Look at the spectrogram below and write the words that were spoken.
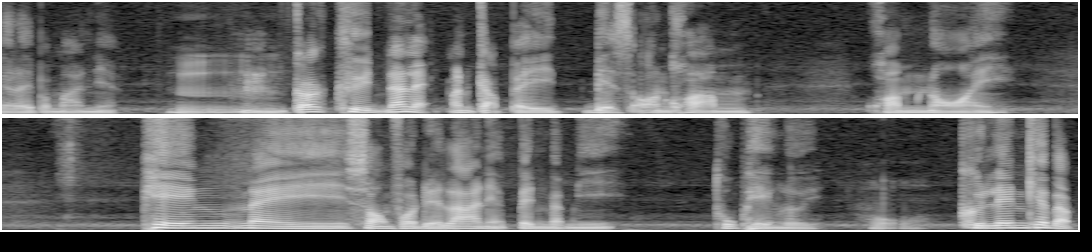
อะไรประมาณเนี้ยอืมอืมก็คือนั่นแหละมันกลับไป based on ความความน้อย เพลงใน Song for Drella เนี่ยเป็นแบบนี้ทุกเพลงเลยโหคือเล่นแค่แบบ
